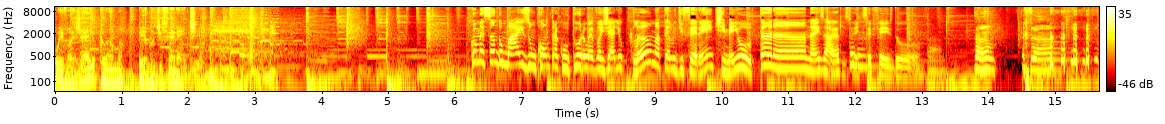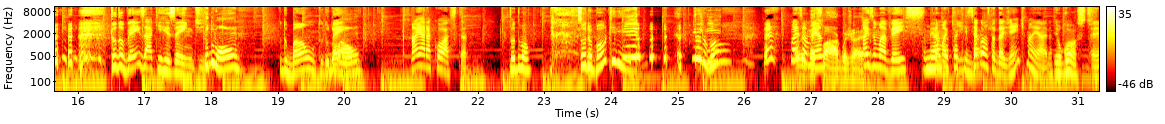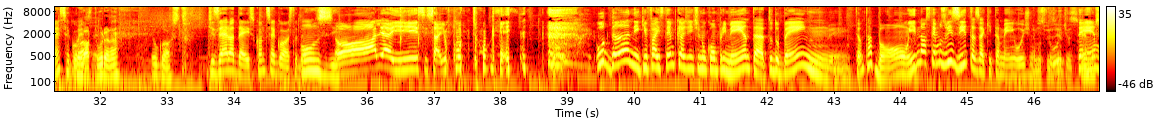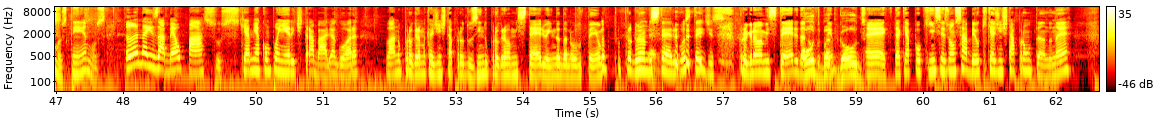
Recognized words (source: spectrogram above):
O evangelho clama pelo diferente. Começando mais um Contra a Cultura, o Evangelho clama pelo diferente, meio taran, né, Isaac? É, Isso aí que você fez do. Tan, tan. Tudo bem, Isaac Rezende? Tudo bom? Tudo bom? Tudo, Tudo bem? bom? Mayara Costa. Tudo bom. Tudo bom, querido? Tudo bom? Mais ou menos. sua água já é. Mais uma vez. A minha Tamo água tá aqui Você embaixo. gosta da gente, Mayara? Eu gosto. É, você gosta. Altura, né? Eu gosto. De 0 a 10, quanto você gosta? do- 11. Olha aí, se saiu muito bem. O Dani, que faz tempo que a gente não cumprimenta, tudo bem? Então tá bom. E nós temos visitas aqui também hoje no Temos estúdio. visitas. Temos, temos. Ana Isabel Passos, que é a minha companheira de trabalho agora, lá no programa que a gente tá produzindo, o programa Mistério ainda da Novo Tempo. O programa Mistério, gostei disso. programa Mistério da Old Novo but Tempo. gold. É, daqui a pouquinho vocês vão saber o que, que a gente tá aprontando, né?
